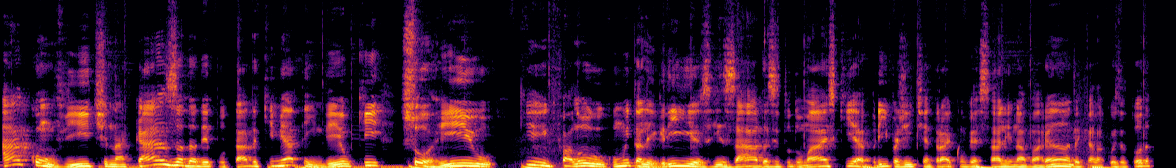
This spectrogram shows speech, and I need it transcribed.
a convite na casa da deputada que me atendeu, que sorriu, que falou com muita alegria, risadas e tudo mais, que ia abrir para a gente entrar e conversar ali na varanda, aquela coisa toda.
